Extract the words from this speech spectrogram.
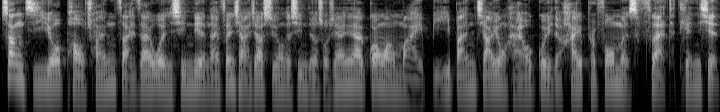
上集有跑船仔在问新练，来分享一下使用的心得。首先，现在官网买比一般家用还要贵的 High Performance Flat 天线。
